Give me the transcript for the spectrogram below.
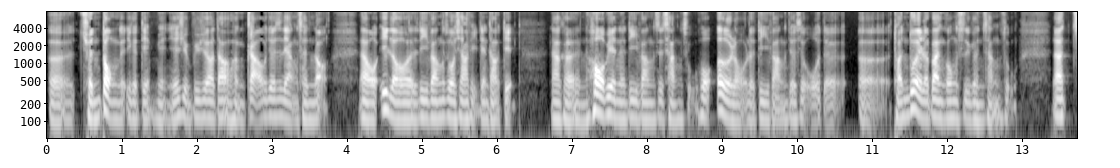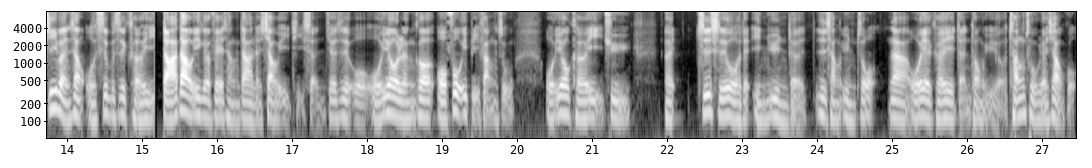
呃全栋的一个店面，也许不需要到很高，就是两层楼。那我一楼的地方做虾皮店到店，那可能后面的地方是仓储，或二楼的地方就是我的呃团队的办公室跟仓储。那基本上我是不是可以达到一个非常大的效益提升？就是我我又能够我付一笔房租，我又可以去呃支持我的营运的日常运作。那我也可以等同于有仓储的效果，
